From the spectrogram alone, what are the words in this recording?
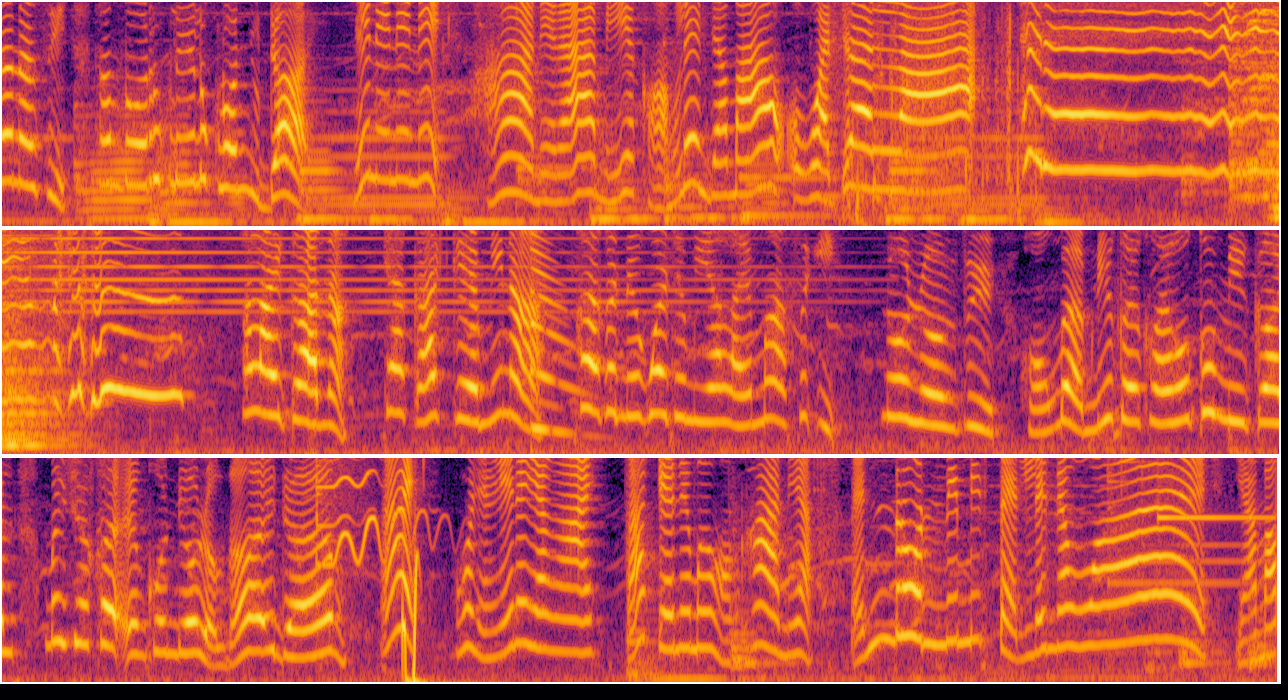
นั่นน่ะสิทำตัวลุกลี้ลุกลนอยู่ได้ นี่นี่นี่นี่ข้าเนี่ยนะมีของเล่นจะมาอวดกันละเท่เดอะไรกันน่ะ แค่การ์ดเกมนี่น่ะข้าก็นึกว่าจะมีอะไรมากซะอีก นั่นน่ะสิ ของแบบนี้ใครๆเขาก็มีกัน ไม่ใช่แค่เองคนเดียวหรอกนะไอ้แดงไอ้พูดอย่างนี้ได้ยังไง การ์ดเกมในมือของข้าเนี่ย เป็นรุ่น limited เลยนะเว้ย อย่ามา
